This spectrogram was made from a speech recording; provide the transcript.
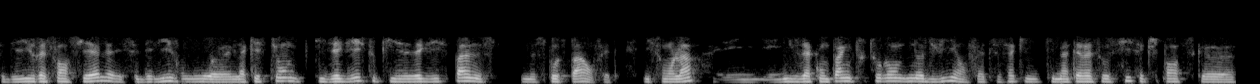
C'est des livres essentiels et c'est des livres où euh, la question qu'ils existent ou qu'ils n'existent pas ne, ne, se pose pas en fait. Ils sont là et, ils nous accompagnent tout au long de notre vie en fait. C'est ça qui, qui m'intéresse aussi, c'est que je pense que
